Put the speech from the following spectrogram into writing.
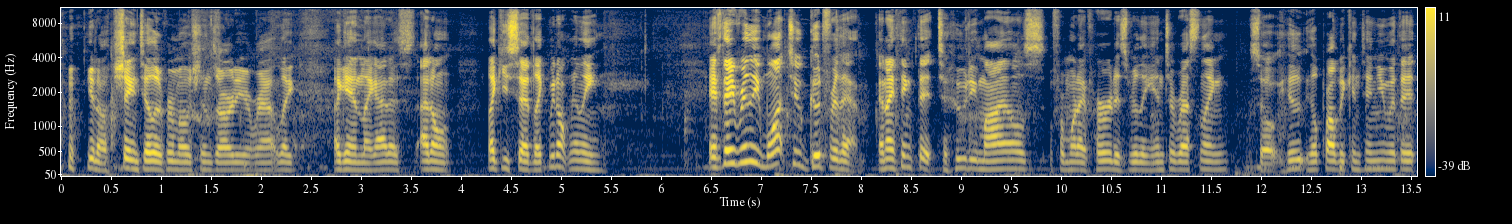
you know, Shane Taylor Promotions already around? Like, again, like I just I don't like you said, like we don't really. If they really want to, good for them. And I think that Tehuti Miles, from what I've heard, is really into wrestling, so he'll he'll probably continue with it.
